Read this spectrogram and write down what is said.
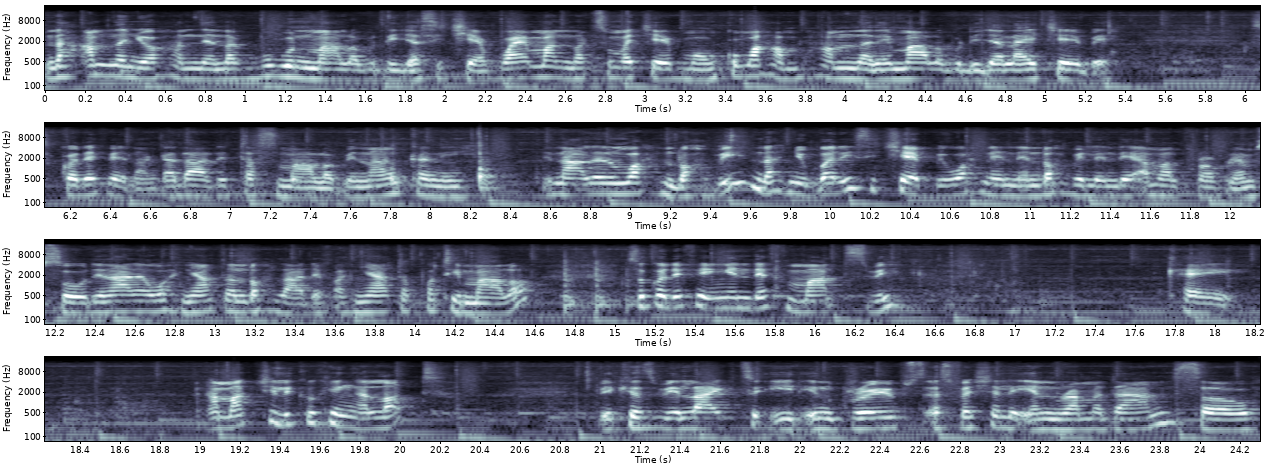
ndax am na ñoo xam ne nag bëggun maalo bu dija si ceeb waaye man nag suma ceeb moom ku ma xam xam na ne maalo bu dija su ko nag nga daal di tas maalo bi nanka nii. Dinaa leen wax ndox bi ndax ñu bari si ceeb bi wax ne ne ndox bi leen di amal problème. So dinaa leen wax ñaata ndox laa def ak ñaata poti maalo. Su ko defee ngeen def mats bi okay. I'm actually cooking a lot because we like to eat in groups especially in Ramadan. So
